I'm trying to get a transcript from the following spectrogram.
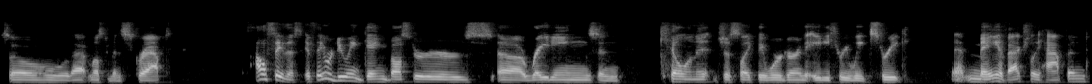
so that must have been scrapped. I'll say this: if they were doing gangbusters uh, ratings and killing it just like they were during the 83 week streak, that may have actually happened.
